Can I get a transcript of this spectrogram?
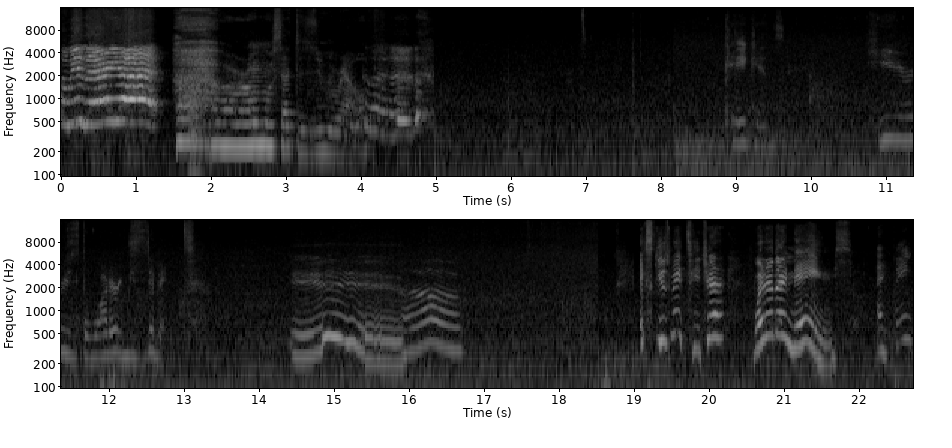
Are we there yet? We're almost at the zoo, Ralph. Good. Okay, kids. Here's the water exhibit. Oh. Excuse me, teacher. What are their names? I think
